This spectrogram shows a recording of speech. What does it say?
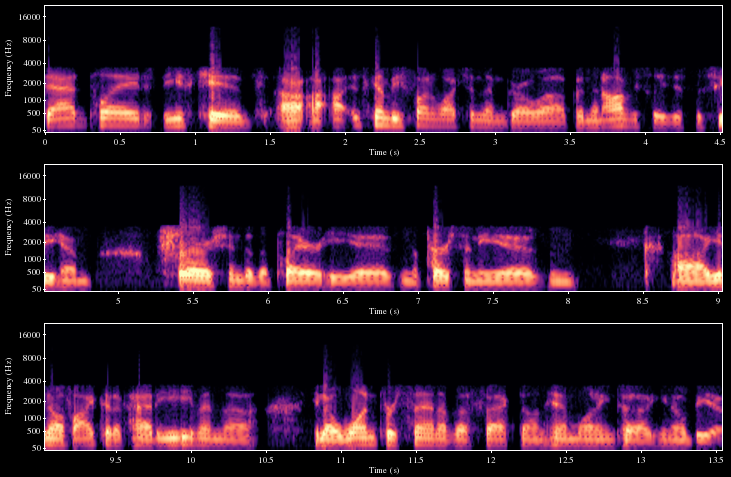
dad played. These kids, uh, I, it's going to be fun watching them grow up, and then obviously just to see him flourish into the player he is and the person he is, and uh, you know, if I could have had even the, you know, one percent of effect on him wanting to, you know, be a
